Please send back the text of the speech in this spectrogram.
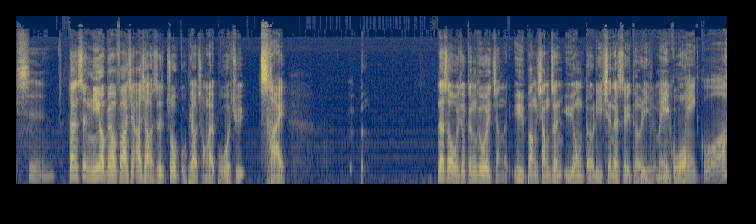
是，但是你有没有发现，阿小老师做股票从来不会去猜。那时候我就跟各位讲了，鹬蚌相争，渔翁得利。现在谁得利了？美国。美国，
